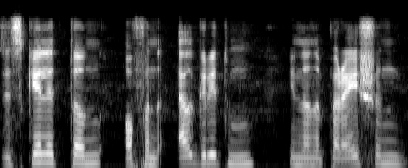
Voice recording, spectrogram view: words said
the skeleton of an algorithm in an operation,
